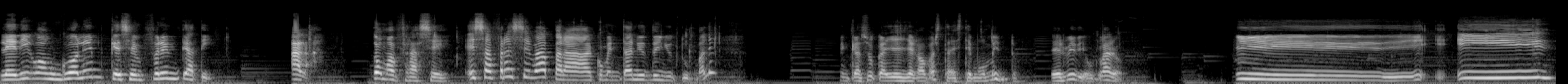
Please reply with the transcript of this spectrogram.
le digo a un golem que se enfrente a ti. ¡Hala! Toma frase. Esa frase va para comentarios de YouTube, ¿vale? En caso que hayas llegado hasta este momento del vídeo, claro. Y... y-.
